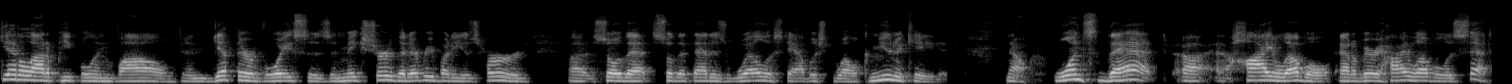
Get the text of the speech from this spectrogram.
Get a lot of people involved and get their voices and make sure that everybody is heard uh, so that so that that is well established well communicated now, once that uh, high level, at a very high level, is set,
